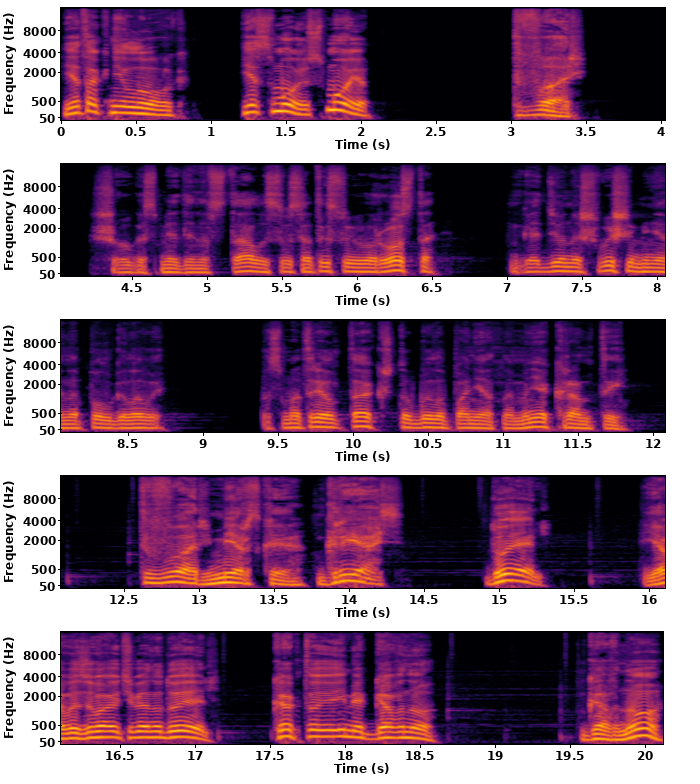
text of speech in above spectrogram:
Я так неловок. Я смою, смою. Тварь! Шогас медленно встал и с высоты своего роста, гаденыш выше меня на пол головы, посмотрел так, что было понятно, мне кранты. Тварь мерзкая, грязь! Дуэль! Я вызываю тебя на дуэль! Как твое имя, говно? Говно?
